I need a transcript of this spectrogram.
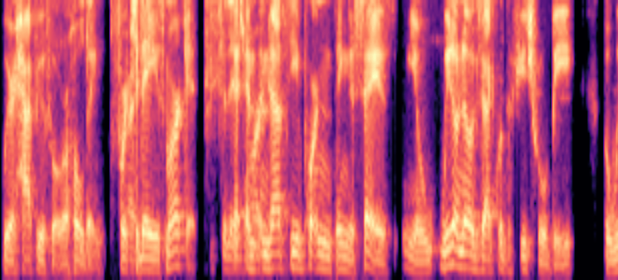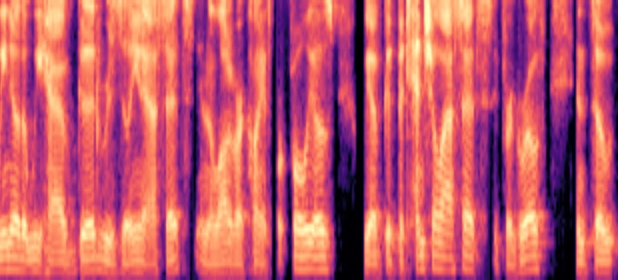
we're happy with what we're holding for Right. today's market. Today's and, market. and that's the important thing to say is, you know, we don't know exactly what the future will be, but we know that we have good resilient assets in a lot of our clients' portfolios. We have good potential assets for growth. And so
